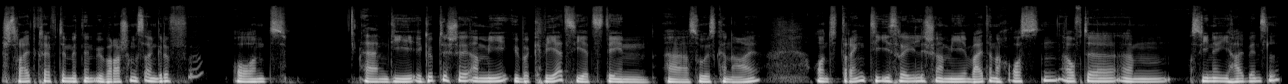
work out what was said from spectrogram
Streitkräfte mit einem Überraschungsangriff und ähm, die ägyptische Armee überquert jetzt den äh, Suezkanal und drängt die israelische Armee weiter nach Osten auf der ähm, Sinai-Halbinsel.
